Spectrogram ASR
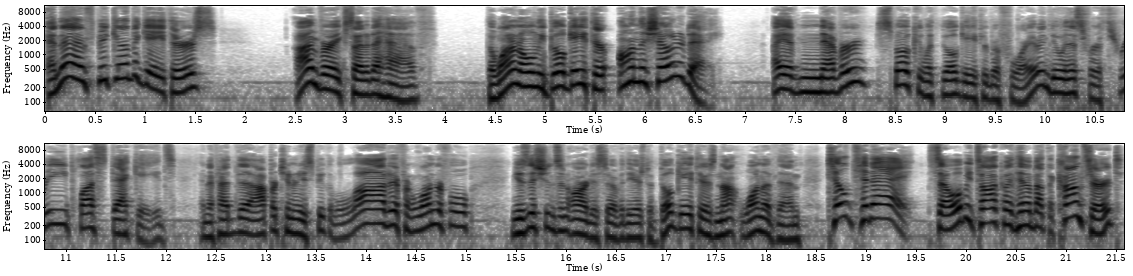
And then, speaking of the Gaithers, I'm very excited to have the one and only Bill Gaither on the show today. I have never spoken with Bill Gaither before. I've been doing this for three plus decades, and I've had the opportunity to speak with a lot of different wonderful musicians and artists over the years, but Bill Gaither is not one of them till today. So we'll be talking with him about the concert,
